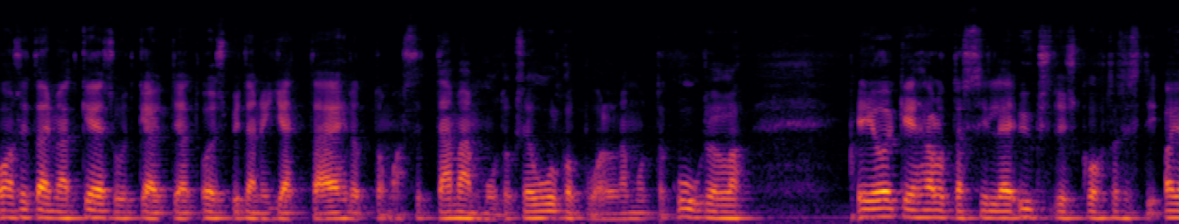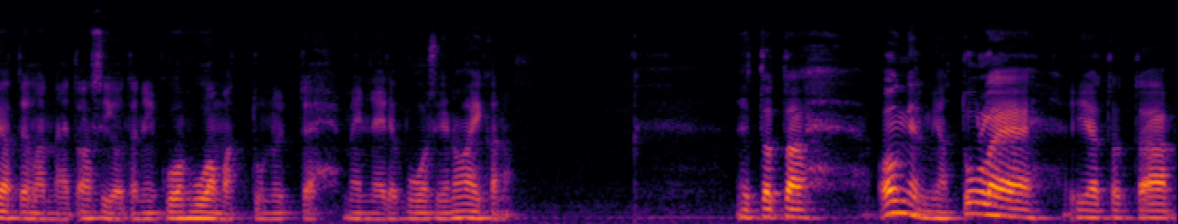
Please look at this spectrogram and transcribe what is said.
oon sitä mieltä, että G Suite-käyttäjät olisi pitänyt jättää ehdottomasti tämän muutoksen ulkopuolella, mutta Googlella ei oikein haluta sille yksityiskohtaisesti ajatella näitä asioita, niin kuin on huomattu nyt menneiden vuosien aikana. Et tota, ongelmia tulee ja tota,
